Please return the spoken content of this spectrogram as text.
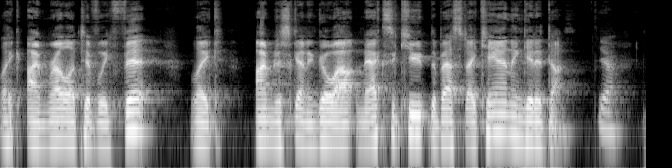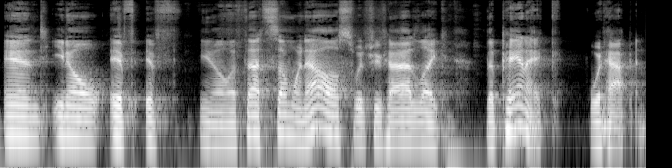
Like, I'm relatively fit. Like, I'm just going to go out and execute the best I can and get it done. Yeah. And, you know, if, if, you know, if that's someone else, which we've had like the panic would happen,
